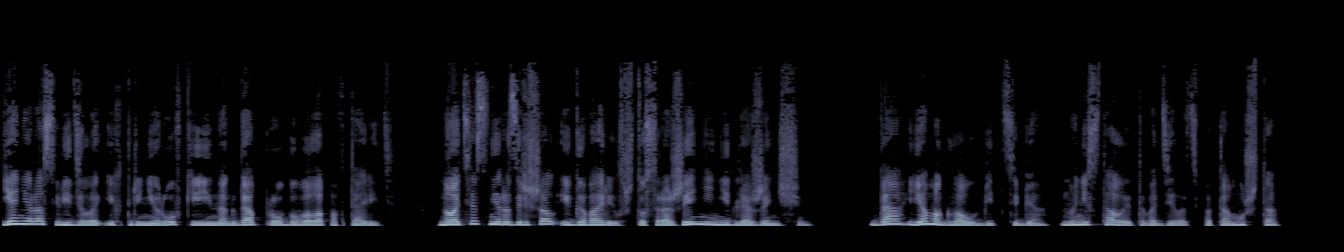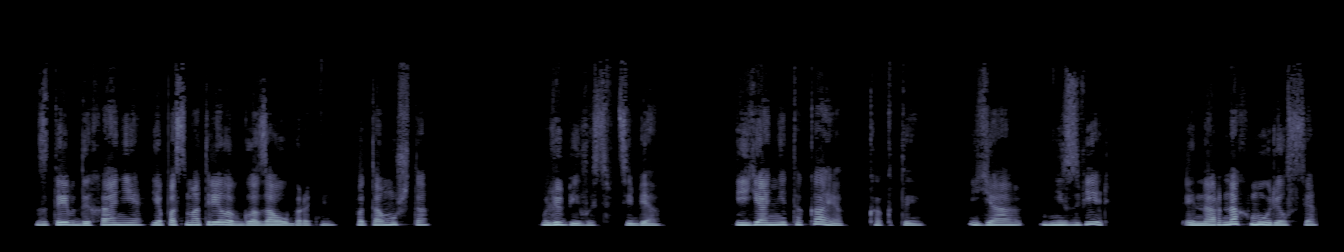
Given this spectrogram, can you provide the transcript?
Я не раз видела их тренировки и иногда пробовала повторить. Но отец не разрешал и говорил, что сражение не для женщин. Да, я могла убить тебя, но не стала этого делать, потому что... Затаив дыхание, я посмотрела в глаза оборотню, потому что влюбилась в тебя. И я не такая, как ты. Я не зверь. Энар нахмурился,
